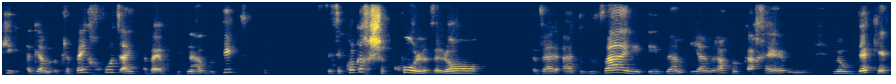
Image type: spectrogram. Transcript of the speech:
כי גם כלפי חוץ, התנהגותית, זה כל כך שקול ולא... והתגובה היא, היא, היא אמירה כל כך אה, מהודקת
